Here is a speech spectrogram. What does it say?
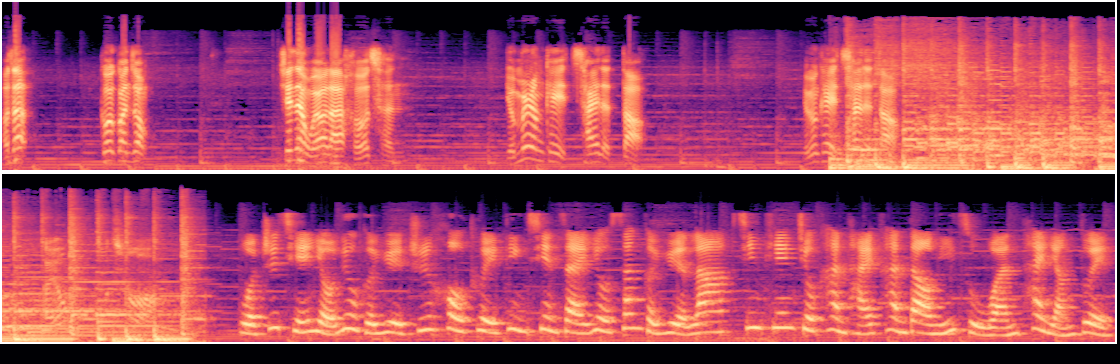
好的，各位观众，现在我要来合成，有没有人可以猜得到？有没有可以猜得到？我之前有六个月之后退订，现在又三个月啦。今天就看台看到你组完太阳队。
